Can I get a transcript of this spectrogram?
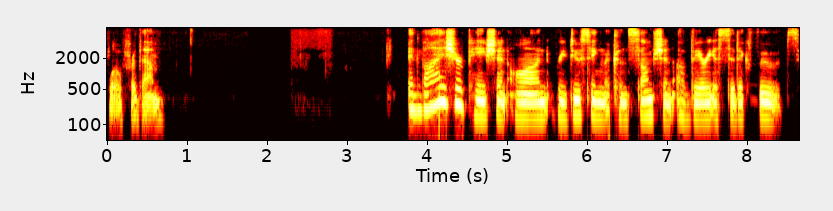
flow for them. Advise your patient on reducing the consumption of very acidic foods.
